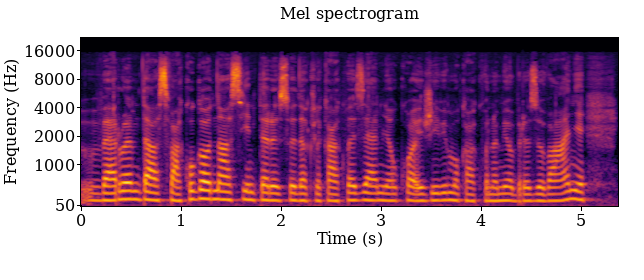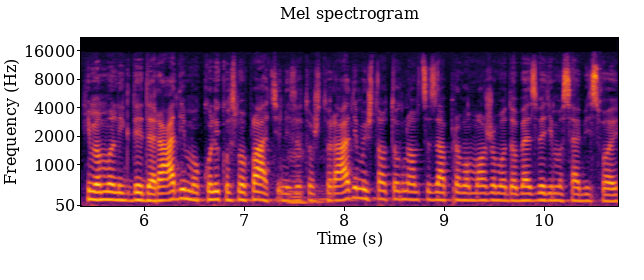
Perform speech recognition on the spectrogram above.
verujem da svakoga od nas interesuje, dakle kakva je zemlja u kojoj živimo, kakvo nam je obrazovanje, imamo li gde da radimo, koliko smo plaćeni za to što radimo i šta od tog novca zapravo možemo da obezvedimo sebi i svojoj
